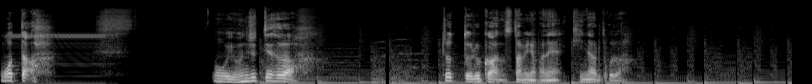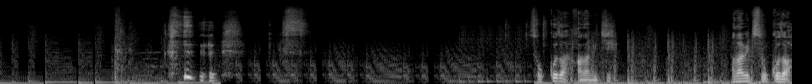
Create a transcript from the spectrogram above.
終わった。おお、40点差だ。ちょっとルカーのスタミナがね、気になるとこだ。そこだ、花道。花道そこだ。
